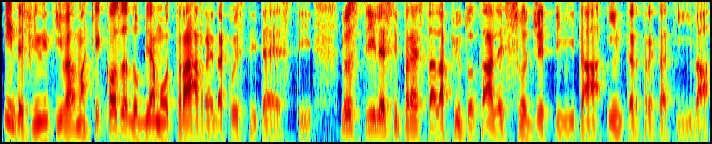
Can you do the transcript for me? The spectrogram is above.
In definitiva, ma che cosa dobbiamo trarre da questi testi? Lo stile si presta alla più totale soggettività interpretativa,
